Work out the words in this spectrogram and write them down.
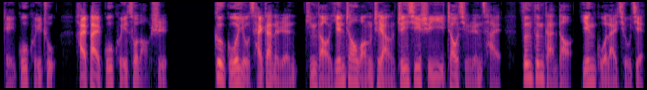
给郭奎住，还拜郭奎做老师。各国有才干的人听到燕昭王这样真心实意招请人才，纷纷赶到燕国来求见。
